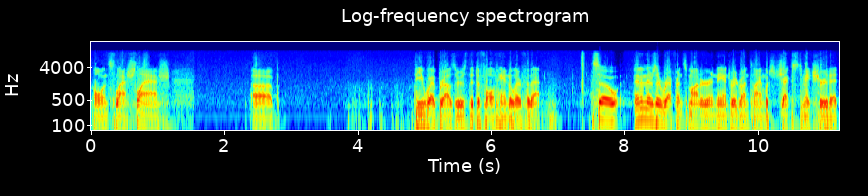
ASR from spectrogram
colon slash slash, uh, the web browser is the default handler for that. So, and then there's a reference monitor in the Android runtime which checks to make sure that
